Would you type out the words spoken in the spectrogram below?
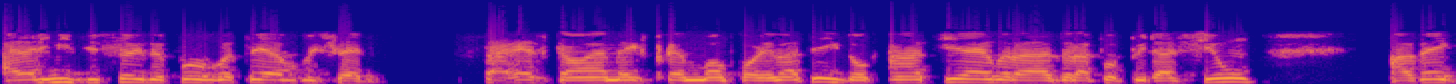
à la limite du seuil de pauvreté à Bruxelles. ça reste quand même extrêmement problématique. Donc un tiers de la, de la population avec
